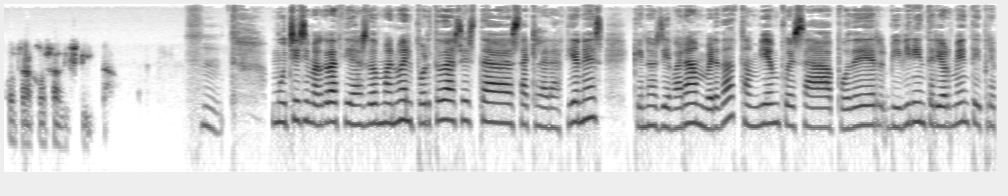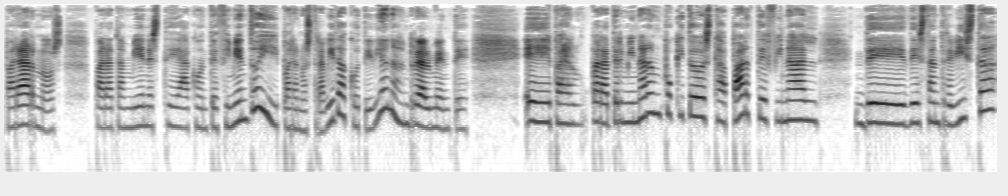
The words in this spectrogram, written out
otra cosa distinta. Hmm. Muchísimas gracias, don Manuel, por todas estas aclaraciones que nos llevarán, ¿verdad? También pues a poder vivir interiormente y prepararnos para también este acontecimiento y para nuestra vida cotidiana, realmente. Eh, para, terminar un poquito esta parte final de, esta entrevista,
